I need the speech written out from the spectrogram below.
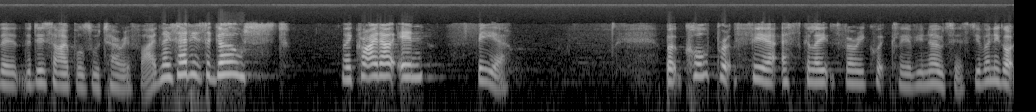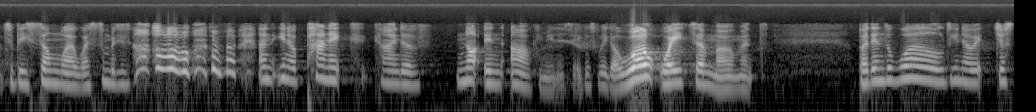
the, the disciples were terrified. And they said, It's a ghost. They cried out in fear. But corporate fear escalates very quickly. Have you noticed? You've only got to be somewhere where somebody's, oh, oh, oh, oh, and, you know, panic kind of, not in our community, because we go, whoa, wait a moment. But in the world, you know, it just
